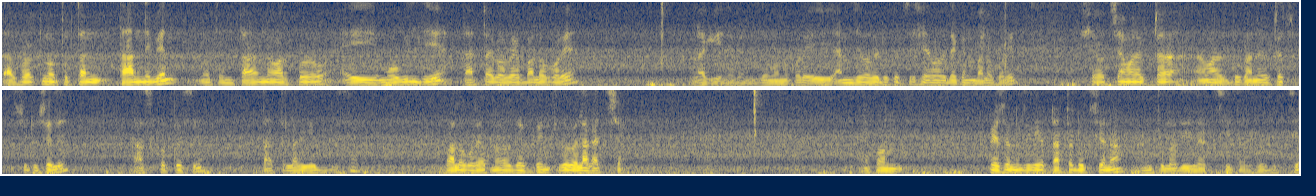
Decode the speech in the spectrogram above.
তারপর একটা নতুন তার তার নেবেন, নতুন তার নেওয়ার পর এই মোবিল দিয়ে তারটা এভাবে ভালো করে লাগিয়ে নেবেন। যেমন করে এই আমি যেভাবে ঢুকেছি, সেভাবে দেখেন ভালো করে। সে হচ্ছে আমার একটা, আমার দোকানের একটা ছোটো ছেলে। কাজ করতেছে তারটা লাগিয়ে দিতেছে। ভালো করে আপনারা দেখবেন কীভাবে লাগাচ্ছে। এখন পেছনের দিকে তারটা ঢুকছে না আমি তুলা দিয়ে যাচ্ছি তারপর ঢুকছে।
